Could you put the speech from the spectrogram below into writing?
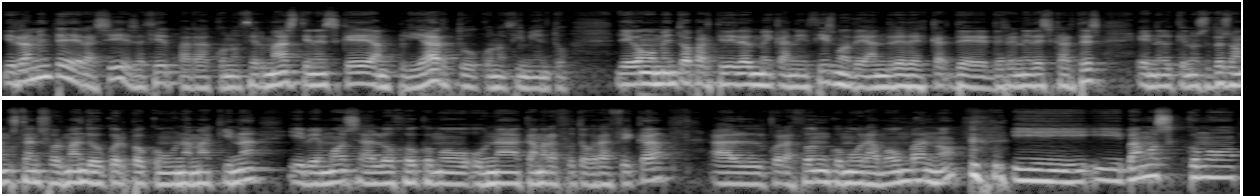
Y realmente era así, es decir, para conocer más tienes que ampliar tu conocimiento. Llega un momento a partir del mecanicismo de, André Desca- de, de René Descartes en el que nosotros vamos transformando el cuerpo como una máquina y vemos al ojo como una cámara fotográfica, al corazón como una bomba, ¿no? Y, y vamos como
